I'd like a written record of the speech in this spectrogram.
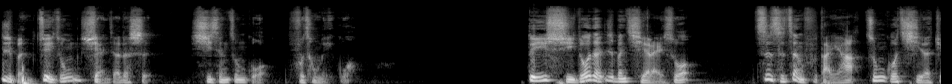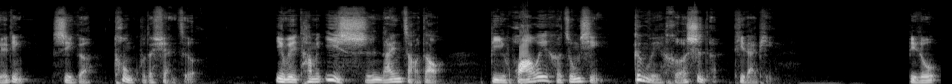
日本最终选择的是牺牲中国，服从美国。对于许多的日本企业来说，支持政府打压中国企业的决定是一个痛苦的选择，因为他们一时难以找到比华为和中兴更为合适的替代品。比如，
